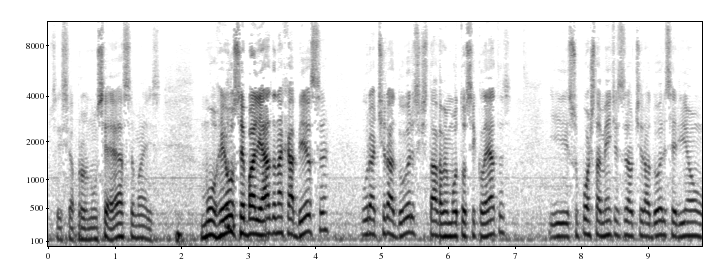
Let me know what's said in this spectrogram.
não sei se a pronúncia é essa, mas morreu ser baleada na cabeça por atiradores que estavam em motocicletas e supostamente esses atiradores seriam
